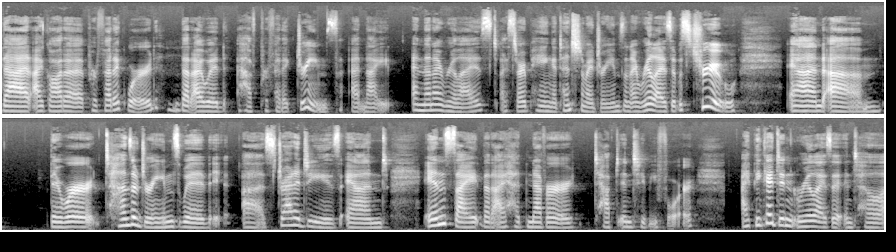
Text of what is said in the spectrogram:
that I got a prophetic word Mm. that I would have prophetic dreams at night. And then I realized I started paying attention to my dreams and I realized it was true. And um, there were tons of dreams with uh, strategies and insight that I had never tapped into before. I think I didn't realize it until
